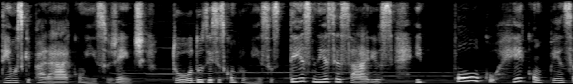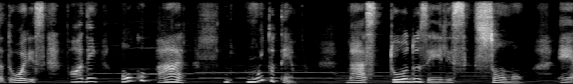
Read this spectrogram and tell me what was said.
Temos que parar com isso, gente. Todos esses compromissos desnecessários e pouco recompensadores podem ocupar muito tempo, mas todos eles somam é,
